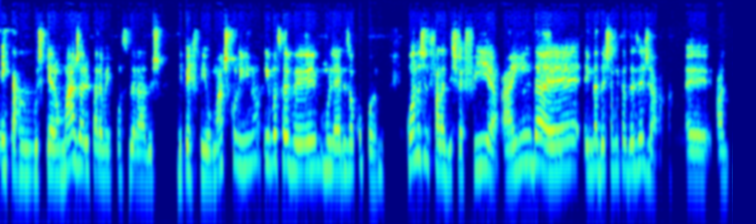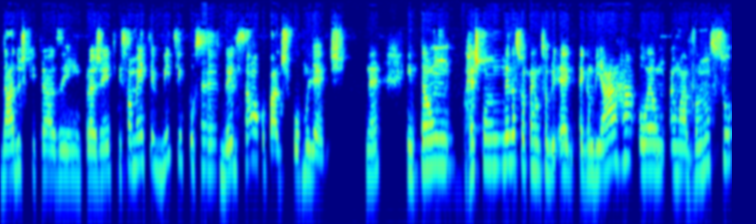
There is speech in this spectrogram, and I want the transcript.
em cargos que eram majoritariamente considerados de perfil masculino e você vê mulheres ocupando. Quando a gente fala de chefia, ainda é, ainda deixa muito a desejar. É, dados que trazem para a gente que somente 25% deles são ocupados por mulheres. Né? Então, respondendo a sua pergunta sobre é, é gambiarra ou é um, é um avanço,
